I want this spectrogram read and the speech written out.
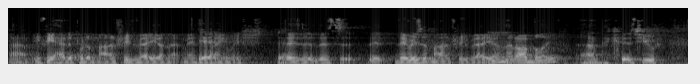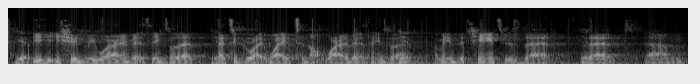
um, if you had to put a monetary value on that mental Yeah. anguish, Yeah. there's a, there's a, there, is a monetary value on that, I believe, uh, because you, Yeah. you you shouldn't be worrying about things like that. That's a great way to not worry about things like Yeah. that. I mean, the chances that Yeah. that um,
